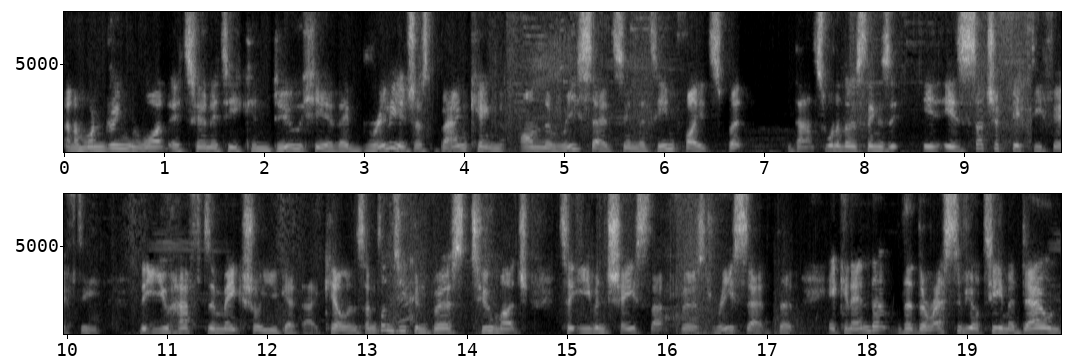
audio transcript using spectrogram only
And I'm wondering what Eternity can do here. They really are just banking on the resets in the team fights, but that's one of those things that is such a 50 50 that you have to make sure you get that kill. And sometimes you can burst too much to even chase that first reset that it can end up that the rest of your team are down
